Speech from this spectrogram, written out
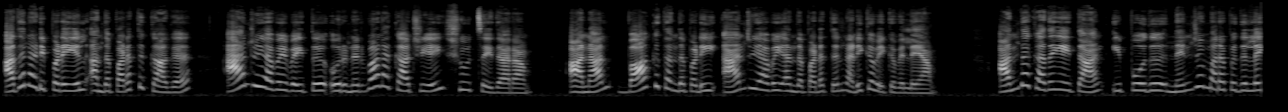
அதன் அடிப்படையில் அந்த படத்துக்காக ஆண்ட்ரியாவை வைத்து ஒரு நிர்வாண காட்சியை ஷூட் செய்தாராம். ஆனால் வாக்கு தந்தபடி ஆண்ட்ரியாவை அந்த படத்தில் நடிக்க வைக்கவில்லையாம். அந்த கதையைத்தான் இப்போது நெஞ்சு மறப்பதில்லை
